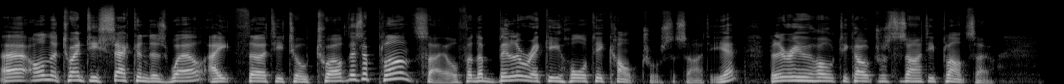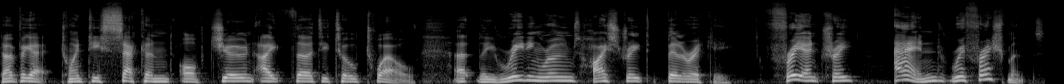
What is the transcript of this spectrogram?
Uh, on the 22nd as well, 8.30 till 12, there's a plant sale for the Billericay Horticultural Society. Yeah? Billericay Horticultural Society plant sale. Don't forget, 22nd of June, 8.30 till 12 at the Reading Rooms, High Street, Billericay. Free entry and refreshments.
